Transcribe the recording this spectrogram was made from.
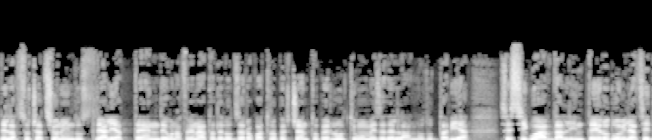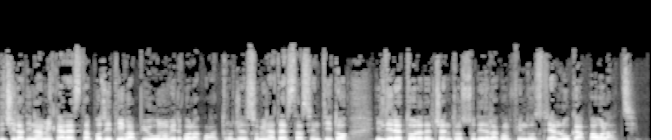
dell'Associazione Industriali attende una frenata dello 0,4% per l'ultimo mese dell'anno. Tuttavia, se si guarda all'intero 2016, la dinamica resta positiva, più 1,4%. Gelsomina Testa ha sentito il direttore del centro studi della Confindustria, Luca Paolazzi.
